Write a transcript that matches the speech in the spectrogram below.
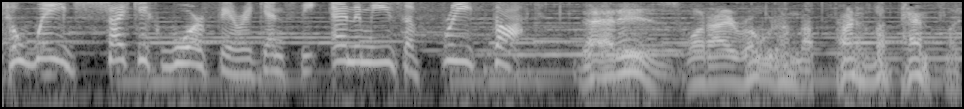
To wage psychic warfare against the enemies of free thought. That is what I wrote on the front of the pamphlet.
